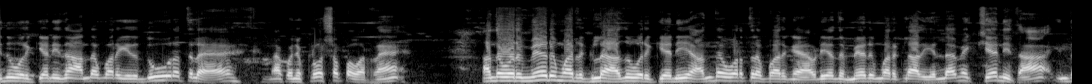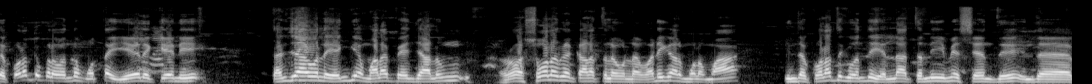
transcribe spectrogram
இது ஒரு கேணி தான் அந்த மாதிரி இது தூரத்தில் நான் கொஞ்சம் க்ளோஸ்அப்பாக வர்றேன். அந்த ஒரு மேடு மாதிரி இருக்குல்ல அது ஒரு கேணி. அந்த ஓரத்தில் பாருங்கள் அப்படியே அந்த மேடு மாதிரி இருக்குல்ல அது எல்லாமே கேணி தான். இந்த குளத்துக்குள்ள வந்து மொத்தம் ஏழு கேணி. தஞ்சாவூரில் எங்கே மழை பெஞ்சாலும் ரோ- சோழர்கள் காலத்தில் உள்ள வடிகால் மூலமாக இந்த குளத்துக்கு வந்து எல்லா தண்ணியுமே சேர்ந்து இந்த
